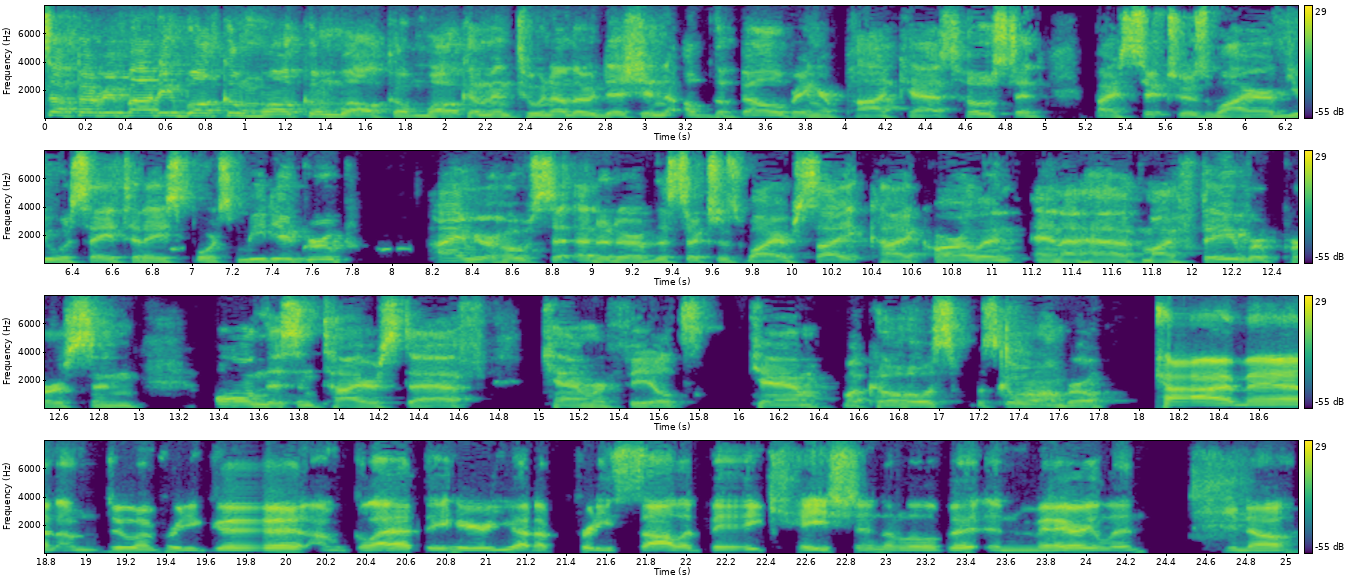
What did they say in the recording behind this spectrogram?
What's up, everybody? Welcome, welcome, welcome. Welcome into another edition of the Bell Ringer podcast, hosted by Sixers Wire of USA Today Sports Media Group. I am your host and editor of the Sixers Wire site, Ky Carlin, and I have my favorite person on this entire staff, Cameron Fields. Cam, my co-host, what's going on, bro? Ky, man, I'm doing pretty good. I'm glad to hear you had a pretty solid vacation a little bit in Maryland. You know,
